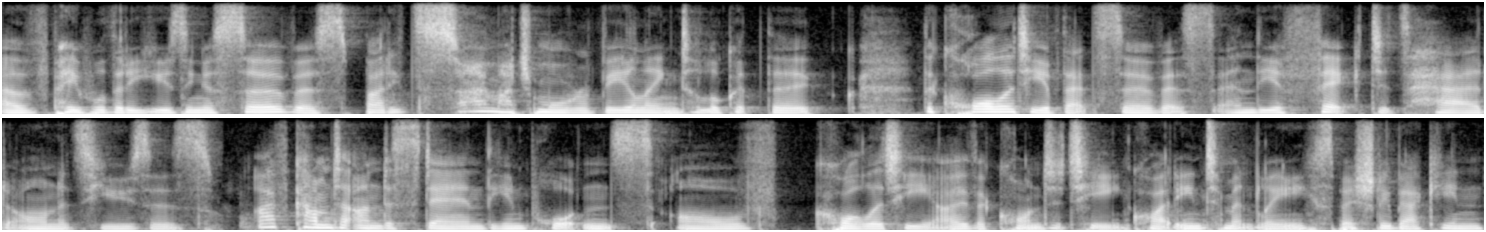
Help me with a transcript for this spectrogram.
of people that are using a service, but it's so much more revealing to look at the, the quality of that service and the effect it's had on its users. I've come to understand the importance of quality over quantity quite intimately, especially back in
